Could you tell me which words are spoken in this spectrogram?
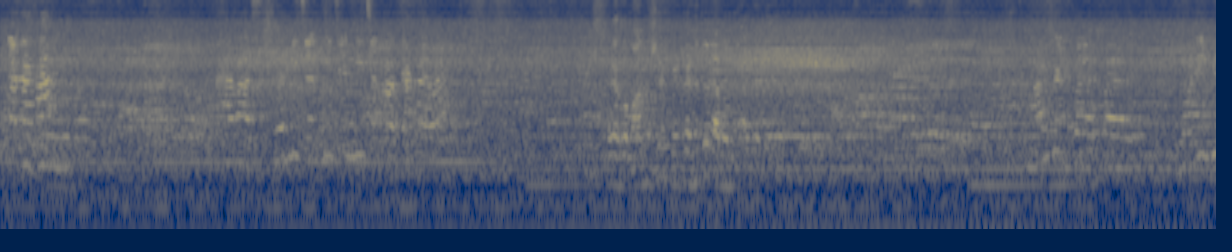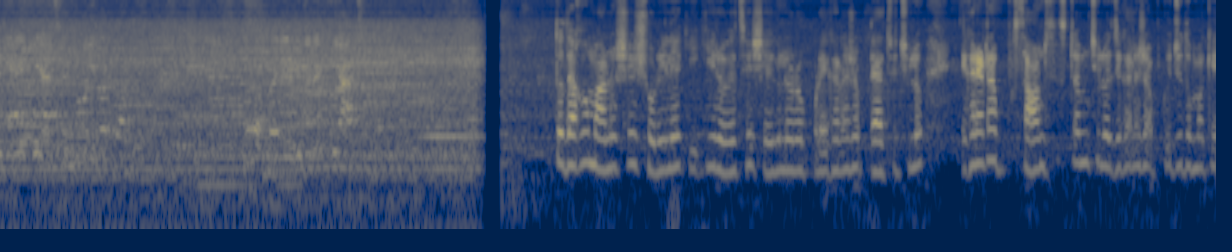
ধর দেখা হ্যাঁ নিচে নিচে নিচে দেখা এবার এরকম মানুষের পেটের ভিতরে এমন থাকে মানুষের বডির ভিতরে কি আছে? নো ইউর বডির ভিতরে কি আছে? তো দেখো মানুষের শরীরে কি কি রয়েছে সেগুলোর ওপরে এখানে সব ট্যাচু ছিল। এখানে একটা সাউন্ড সিস্টেম ছিল যেখানে সব কিছু তোমাকে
